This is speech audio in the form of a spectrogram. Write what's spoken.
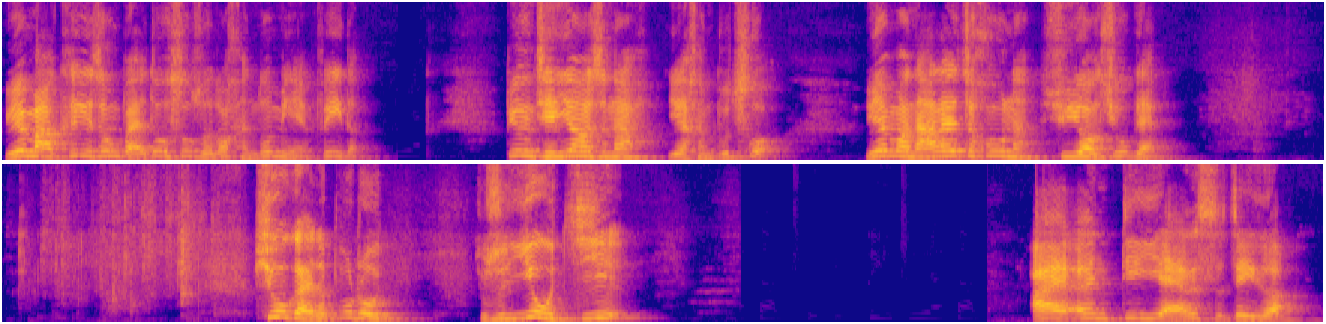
源码可以从百度搜索到很多免费的，并且样式呢也很不错。源码拿来之后呢，需要修改。修改的步骤就是右击 index 这个，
